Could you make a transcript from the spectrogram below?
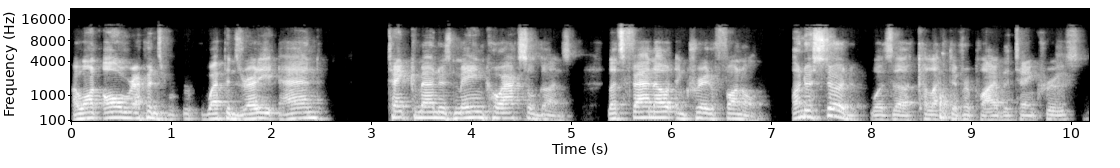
I want all weapons weapons ready and tank commander's main coaxial guns. Let's fan out and create a funnel. Understood, was the collective reply of the tank crews.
